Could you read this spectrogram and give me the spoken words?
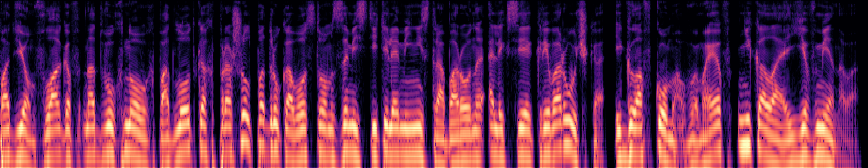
Подъем флагов на двух новых подлодках прошел под руководством заместителя министра обороны Алексея Криворучка и главкома ВМФ Николая Евменова.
